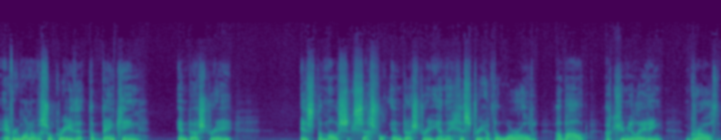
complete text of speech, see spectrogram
Every one of us will agree that the banking industry is the most successful industry in the history of the world about accumulating growth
